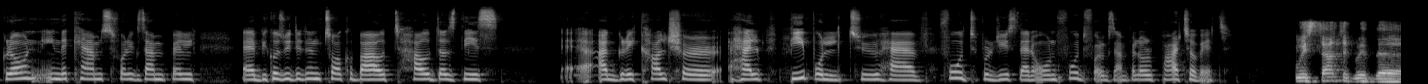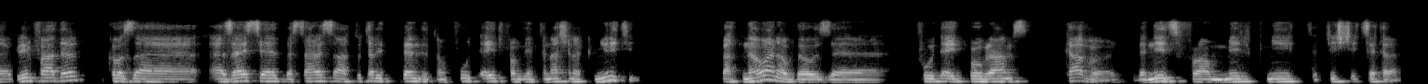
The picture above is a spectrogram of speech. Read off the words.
grown in the camps for example uh, because we didn't talk about how does this uh, agriculture help people to have food to produce their own food for example or part of it. We started with the fodder because uh, as i said the Sahras are totally dependent on food aid from the international community. But no one of those uh, food aid programs cover the needs from milk, meat, fish, etc.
